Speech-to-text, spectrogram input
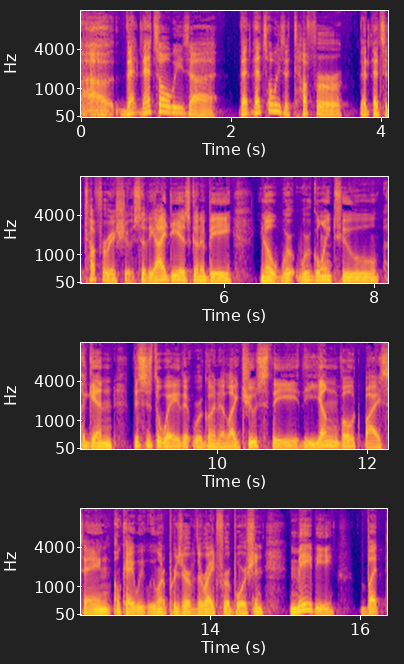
Uh, that that's always a that that's always a tougher that, that's a tougher issue. So the idea is going to be, you know, we're we're going to again, this is the way that we're going to like juice the the young vote by saying, okay, we, we want to preserve the right for abortion. Maybe but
